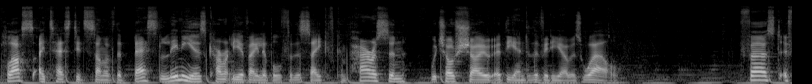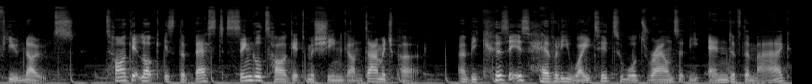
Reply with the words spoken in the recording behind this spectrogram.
Plus, I tested some of the best linears currently available for the sake of comparison, which I'll show at the end of the video as well. First, a few notes. Target Lock is the best single target machine gun damage perk, and because it is heavily weighted towards rounds at the end of the mag,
